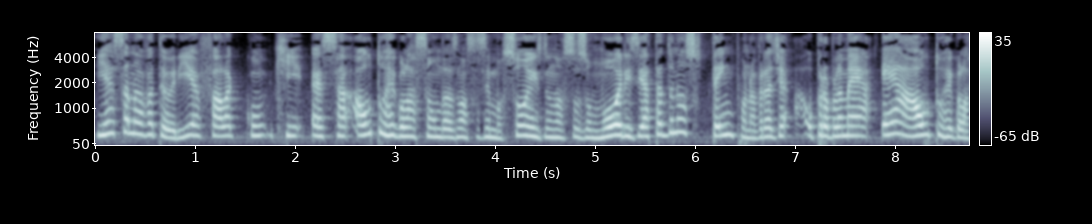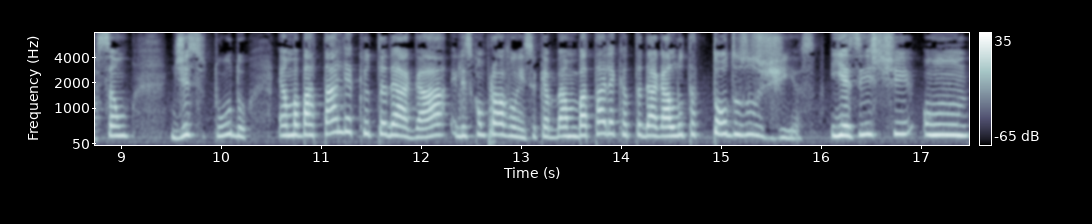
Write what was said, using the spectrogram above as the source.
E essa nova teoria fala que essa autorregulação das nossas emoções, dos nossos humores e até do nosso tempo, na verdade, o problema é, é a autorregulação disso tudo, é uma batalha que o TDAH, eles comprovam isso, que é uma batalha que o TDAH luta todos os dias. E existe um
